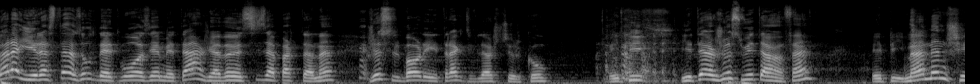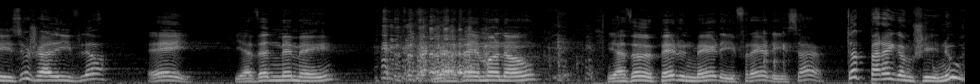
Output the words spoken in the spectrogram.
Pareil, il restait eux autres d'un troisième étage. Il y avait un six appartements juste sur le bord des tracts du village turco. Et puis, il était juste huit enfants. Et puis, il m'amène chez eux, j'arrive là. Hey, il y avait une mémé. Il y avait un mononcle. Il y avait un père, une mère, des frères, des sœurs. Tout pareil comme chez nous.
